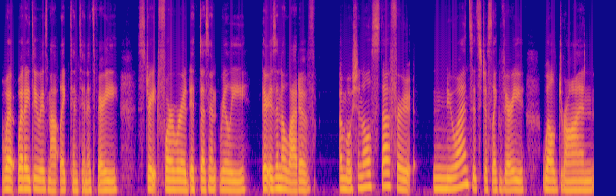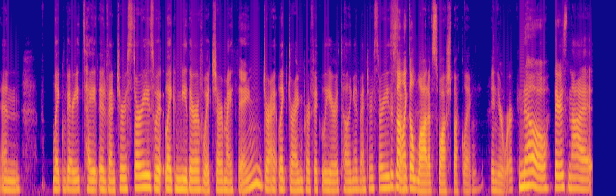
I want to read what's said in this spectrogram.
What what I do is not like Tintin. It's very straightforward. It doesn't really, there isn't a lot of emotional stuff or nuance. It's just like very well drawn and like very tight adventure stories with like neither of which are my thing drawing like drawing perfectly or telling adventure stories there's so. not like a lot of swashbuckling in your work no there's not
